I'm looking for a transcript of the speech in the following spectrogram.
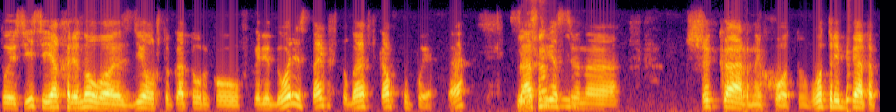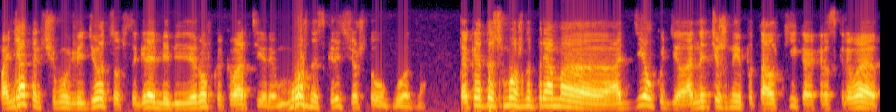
То есть, если я хреново сделал штукатурку в коридоре, ставь туда шкаф-купе. Да? Соответственно, шикарный ход. Вот, ребята, понятно, к чему ведет, собственно говоря, мебелировка квартиры. Можно скрыть все, что угодно. Так это ж можно прямо отделку делать, а натяжные потолки, как раскрывают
